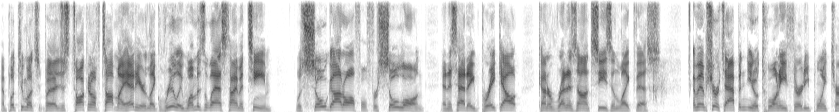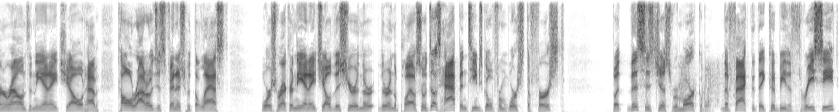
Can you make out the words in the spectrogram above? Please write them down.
and put too much. But just talking off the top of my head here, like really, when was the last time a team was so god awful for so long and has had a breakout kind of renaissance season like this? I mean, I'm sure it's happened, you know, 20, 30 point turnarounds in the NHL. Would have Colorado just finished with the last worst record in the NHL this year, and they're they're in the playoffs. So it does happen. Teams go from worst to first, but this is just remarkable. The fact that they could be the three seed,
